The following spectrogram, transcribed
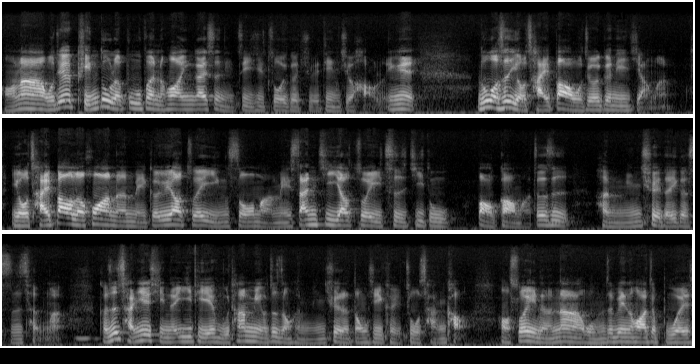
哦，那我觉得频度的部分的话，应该是你自己去做一个决定就好了。因为如果是有财报，我就会跟你讲嘛，有财报的话呢，每个月要追营收嘛，每三季要追一次季度报告嘛，这个是很明确的一个时程嘛。可是产业型的 ETF 它没有这种很明确的东西可以做参考哦，所以呢，那我们这边的话就不会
